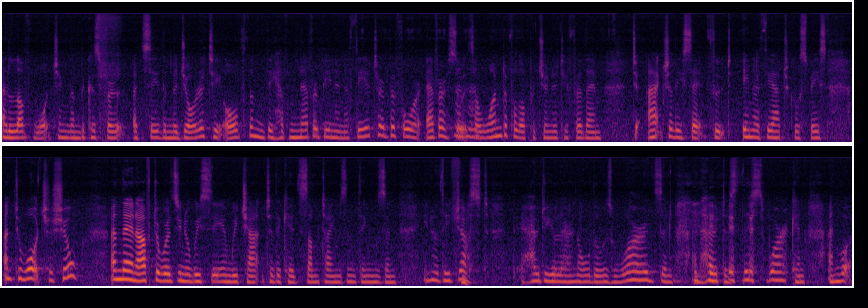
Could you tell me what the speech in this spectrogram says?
I love watching them because for I'd say the majority of them they have never been in a theatre before ever. So it's a Mhm. wonderful opportunity for them to actually set foot in a theatrical space and to watch a show. And then afterwards you know we see and we chat to the kids sometimes and things and you know they just how do you learn all those words and, and how does this work and, and what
